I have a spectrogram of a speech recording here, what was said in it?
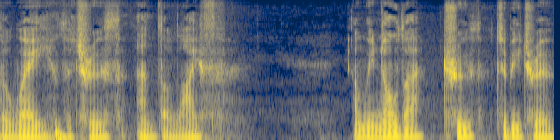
the way, the truth, and the life. And we know that truth to be true.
